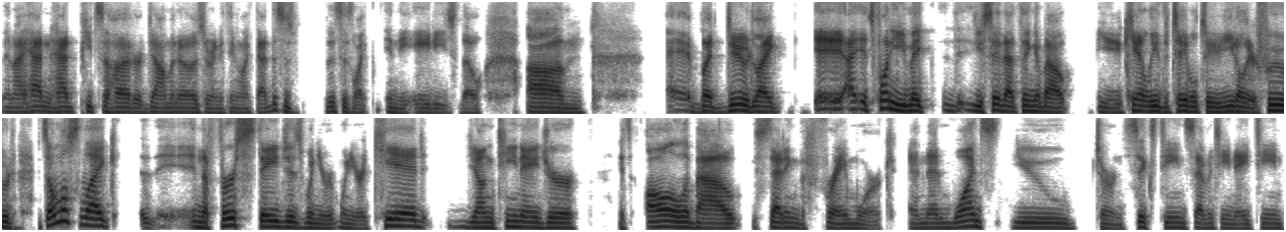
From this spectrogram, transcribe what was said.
And I hadn't had Pizza Hut or Domino's or anything like that. This is this is like in the 80s though. Um eh, but dude, like it, it's funny you make you say that thing about you, can't leave the table you eat all your food. It's almost like uh, in the first stages when you're when you're a kid, young teenager, it's all about setting the framework. And then once you turn 16, 17, 18,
